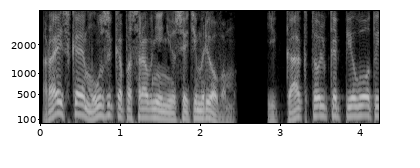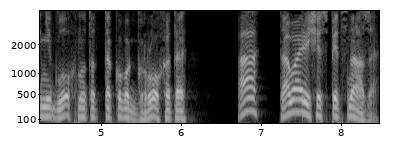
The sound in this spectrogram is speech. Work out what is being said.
райская музыка по сравнению с этим ревом. И как только пилоты не глохнут от такого грохота... А, товарищи спецназа,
